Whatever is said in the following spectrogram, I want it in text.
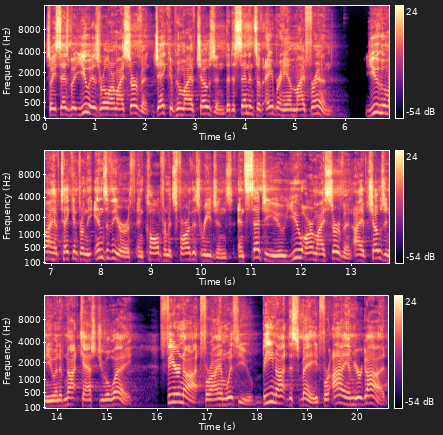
So he says, But you, Israel, are my servant, Jacob, whom I have chosen, the descendants of Abraham, my friend. You, whom I have taken from the ends of the earth and called from its farthest regions, and said to you, You are my servant. I have chosen you and have not cast you away. Fear not, for I am with you. Be not dismayed, for I am your God.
